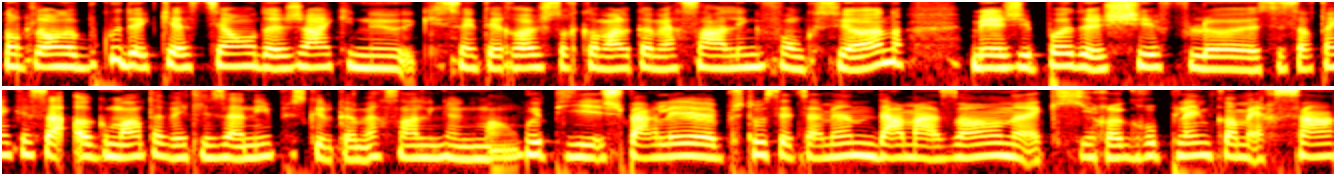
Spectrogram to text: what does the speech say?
Donc, là, on a beaucoup de questions de gens qui nous qui s'interrogent sur comment le commerce en ligne fonctionne. Mais j'ai pas de chiffres. C'est certain que ça augmente avec les années puisque le commerce en ligne augmente. Oui, puis je parlais euh, plutôt cette semaine d'Amazon euh, qui regroupe plein de commerçants.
